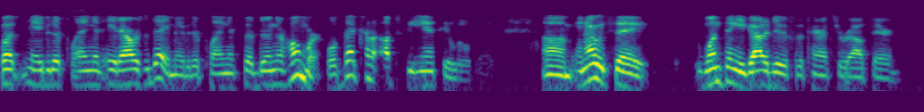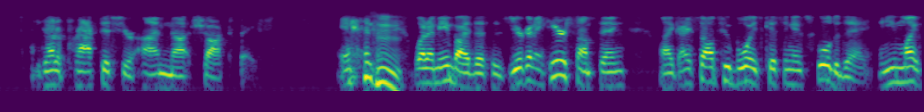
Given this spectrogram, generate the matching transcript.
But maybe they're playing it eight hours a day. Maybe they're playing instead of doing their homework. Well, that kind of ups the ante a little bit. Um, and I would say one thing you got to do for the parents who are out there, you got to practice your "I'm not shocked" face. And hmm. what I mean by this is you're going to hear something like I saw two boys kissing at school today, and you might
